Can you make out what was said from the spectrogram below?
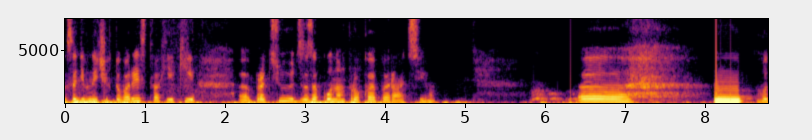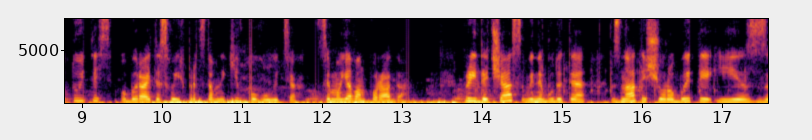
садівничих товариствах, які е, працюють за законом про кооперацію. Готуйтесь, обирайте своїх представників по вулицях. Це моя вам порада. Прийде час, ви не будете знати, що робити із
